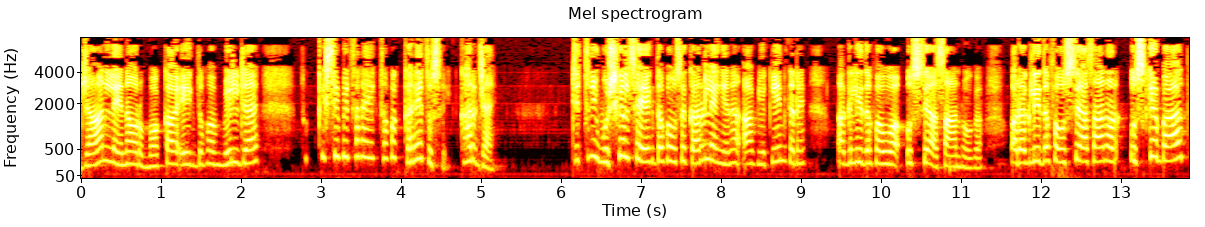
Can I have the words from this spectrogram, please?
جان لینا اور موقع ایک دفعہ مل جائے، تو کسی بھی طرح ایک دفعہ کرے تو صحیح، کر جائے جتنی مشکل سے ایک دفعہ اسے کر لیں گے نا، آپ یقین کریں اگلی دفعہ وہ اس سے آسان ہوگا۔ اور اگلی دفعہ اس سے آسان، اور اس کے بعد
